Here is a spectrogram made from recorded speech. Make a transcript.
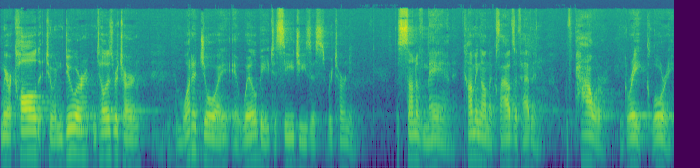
We are called to endure until his return and what a joy it will be to see Jesus returning, the Son of Man coming on the clouds of heaven with power and great glory.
